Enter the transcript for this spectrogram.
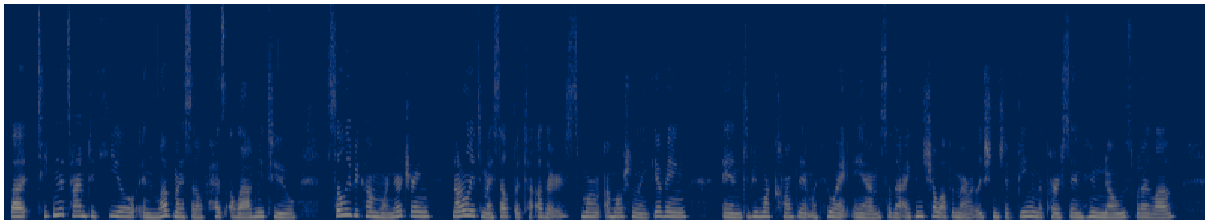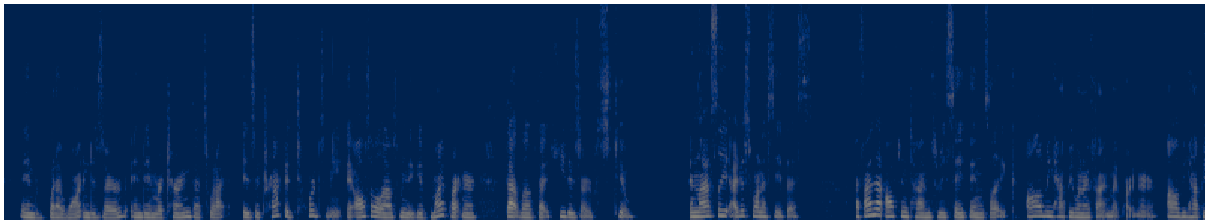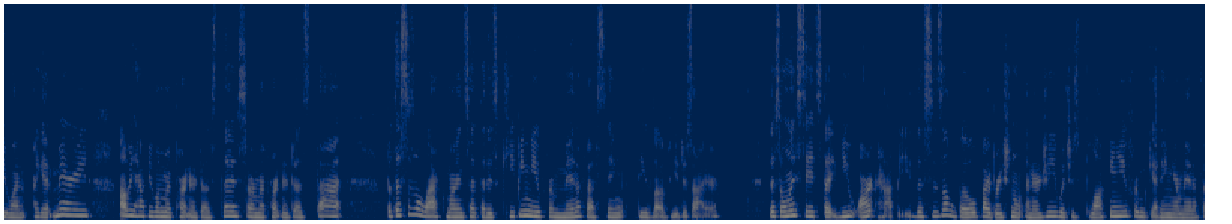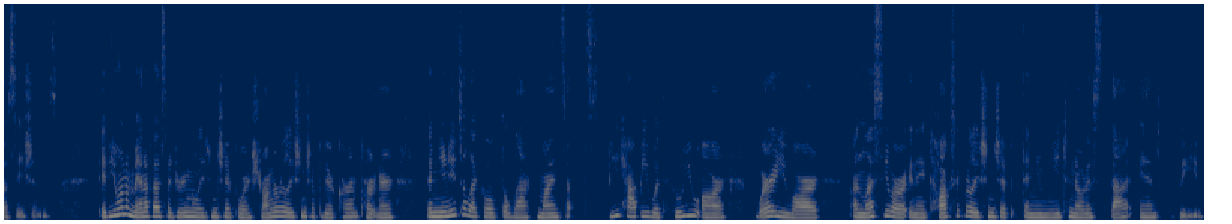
But taking the time to heal and love myself has allowed me to slowly become more nurturing, not only to myself but to others, more emotionally giving, and to be more confident with who I am so that I can show up in my relationship being the person who knows what I love and what I want and deserve, and in return, that's what I is attracted towards me. It also allows me to give my partner that love that he deserves too. And lastly, I just want to say this. I find that oftentimes we say things like, I'll be happy when I find my partner. I'll be happy when I get married. I'll be happy when my partner does this or my partner does that. But this is a lack mindset that is keeping you from manifesting the love you desire. This only states that you aren't happy. This is a low vibrational energy which is blocking you from getting your manifestations. If you want to manifest a dream relationship or a stronger relationship with your current partner, then you need to let go of the lack mindsets. Be happy with who you are, where you are. Unless you are in a toxic relationship, then you need to notice that and leave.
